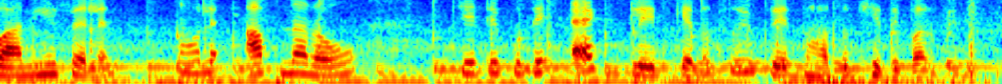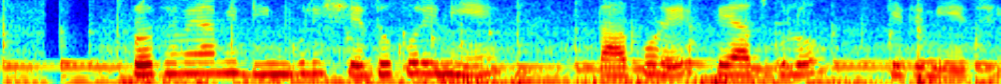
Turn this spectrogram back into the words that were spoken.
বানিয়ে ফেলেন, তাহলে আপনারাও চেটে চেটেপুটে এক প্লেট কেন দুই প্লেট ভাতও খেতে পারবেন। প্রথমে আমি ডিমগুলি সেদ্ধ করে নিয়ে তারপরে পেঁয়াজগুলো কেটে নিয়েছি।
